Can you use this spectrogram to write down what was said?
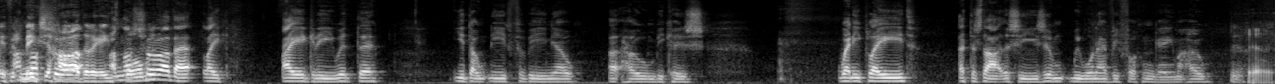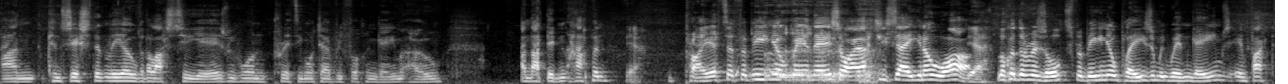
if it I'm makes it sure, harder against I'm not Bournemouth, sure that like I agree with the you don't need Fabinho at home because when he played at the start of the season, we won every fucking game at home. Yeah. And consistently over the last two years, we've won pretty much every fucking game at home. And that didn't happen. Yeah. Prior to Fabinho being there, so I actually say, you know what? Yeah. Look at the results. Fabinho plays and we win games. In fact,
